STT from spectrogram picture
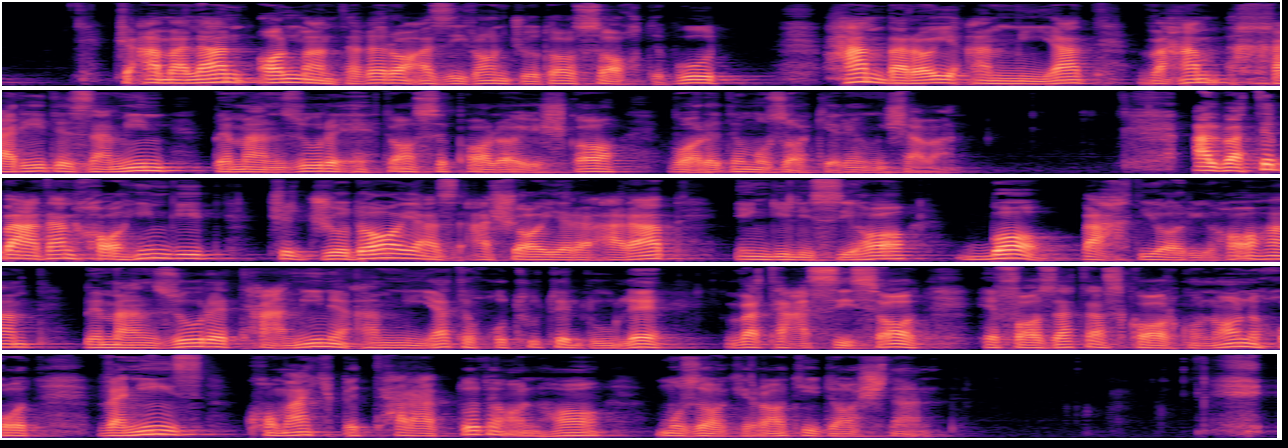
که عملا آن منطقه را از ایران جدا ساخته بود هم برای امنیت و هم خرید زمین به منظور احداث پالایشگاه وارد مذاکره می شوند. البته بعدا خواهیم دید که جدای از اشایر عرب انگلیسی ها با بختیاری ها هم به منظور تأمین امنیت خطوط لوله و تأسیسات حفاظت از کارکنان خود و نیز کمک به تردد آنها مذاکراتی داشتند.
